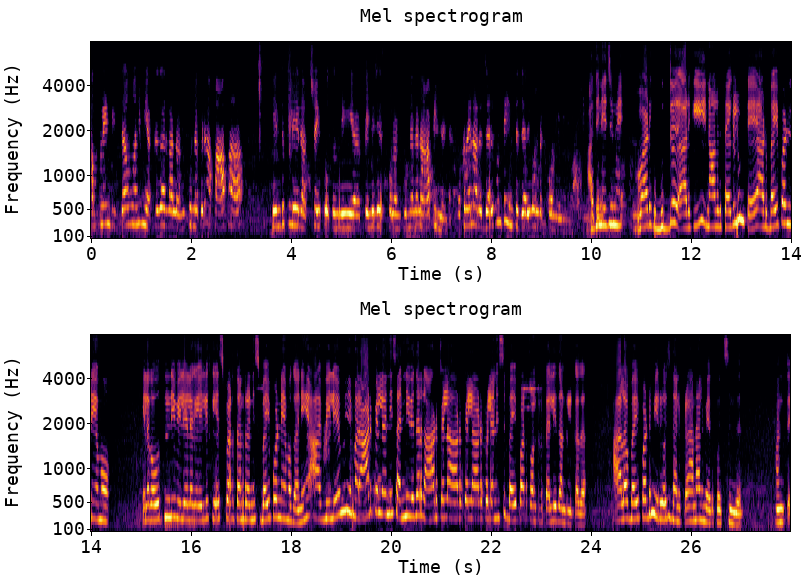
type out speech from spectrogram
కంప్లైంట్ ఇద్దాము అని మీ అక్కగారు వాళ్ళు అనుకున్నా కూడా ఆ పాప ఎందుకులే రచ్చ అయిపోతుంది పెళ్ళి చేసుకోవాలనుకుంటున్నానని ఆపిందంట. ఒకవేళ అలా జరుగుంటే ఇంత జరిగి ఉండకపోయి అది నిజమే. వాడికి బుద్ధి ఆడికి నాలుగు తగిలుంటే ఆడు భయపడినేమో. ఇలాగ అవుతుంది వీళ్ళు ఇలాగ వెళ్ళి కేసు పెడతాను అనేసి భయపడినేమో కానీ ఆ వీళ్ళేమి మరి ఆడపిల్ల అనేసి అన్ని విధాలుగా ఆడపిల్ల ఆడపిల్ల ఆడపిల్ల అనేసి భయపడుతుంటారు తల్లిదండ్రులు కదా. అలా భయపడడం ఈ రోజు దాని ప్రాణాల మీదకి వచ్చింది. అంతే.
